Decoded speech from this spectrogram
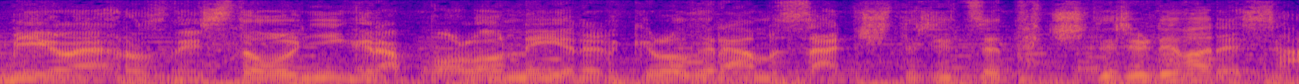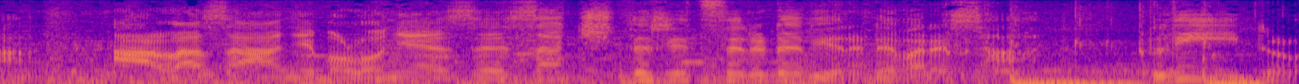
Bílé hrozny stolní gra polony 1 kg za 44,90 a lazáně bolognese za 49,90. Lidl,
